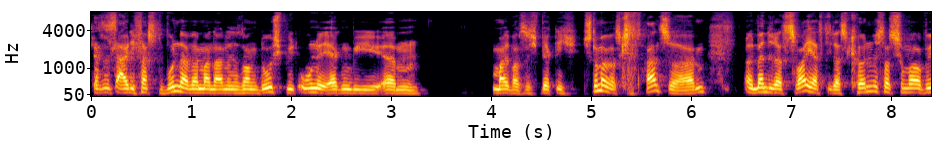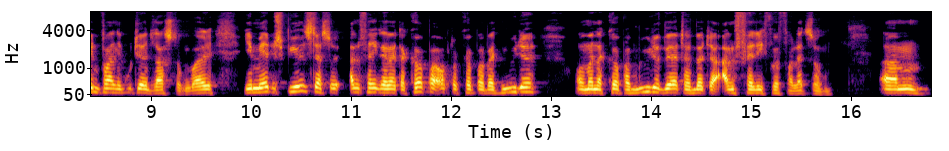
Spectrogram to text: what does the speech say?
das ist eigentlich fast ein Wunder, wenn man da eine Saison durchspielt, ohne irgendwie ähm, mal was ich wirklich Schlimmeres getan zu haben. Und wenn du das zwei hast, die das können, ist das schon mal auf jeden Fall eine gute Entlastung, weil je mehr du spielst, desto anfälliger wird der Körper auch, der Körper wird müde. Und wenn der Körper müde wird, dann wird er anfällig für Verletzungen. Ähm,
